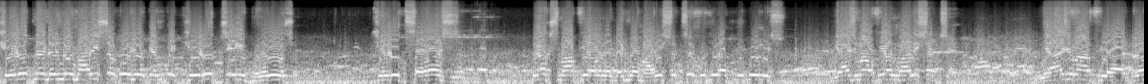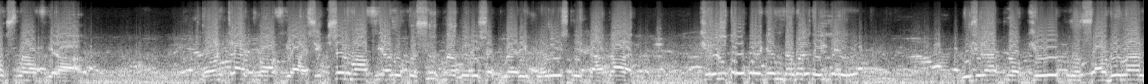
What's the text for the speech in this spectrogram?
ખેડૂતને દંડો મારી શકો છો, કેમ કે ખેડૂત છે એ ભોળો છે. ખેડૂત સહસ ડ્રગ્સ માફિયાઓને દંડો મારી શકશે ગુજરાતની પોલીસ. વ્યાજ માફિયાઓને મારી શકશે. વ્યાજ mafia, drugs mafia, contract mafia, શિક્ષણ માફિયાનું કશું જ ન કરી શકનારી પોલીસની તાકાત ખેડૂતો ઉપર કેમ ડબલ થઈ જાય? ગુજરાતનો ખેડૂતનું સ્વાભિમાન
